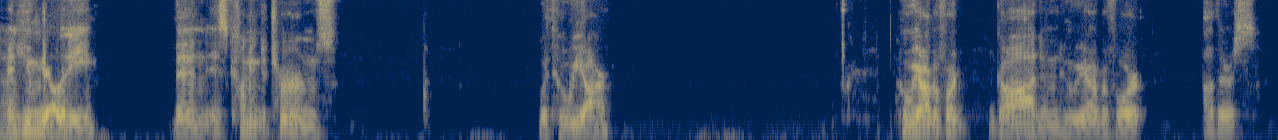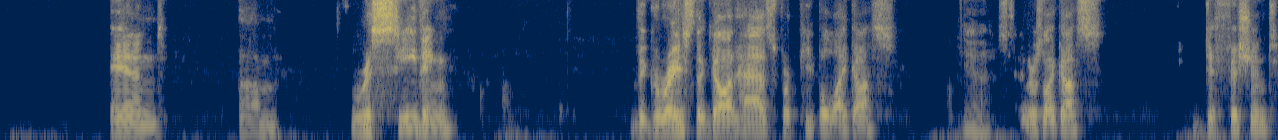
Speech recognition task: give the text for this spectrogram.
Oh, and humility then is coming to terms with who we are who we are before god and who we are before others. And um, receiving the grace that god has for people like us yeah. sinners like us deficient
